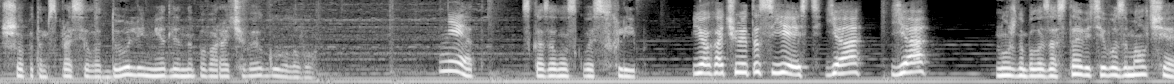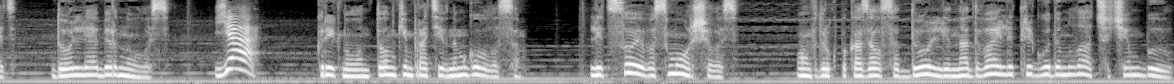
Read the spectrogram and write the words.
шепотом спросила Долли, медленно поворачивая голову. «Нет», — сказал он сквозь схлип. «Я хочу это съесть! Я... я...» Нужно было заставить его замолчать. Долли обернулась. «Я!» — крикнул он тонким противным голосом. Лицо его сморщилось. Он вдруг показался Долли на два или три года младше, чем был.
